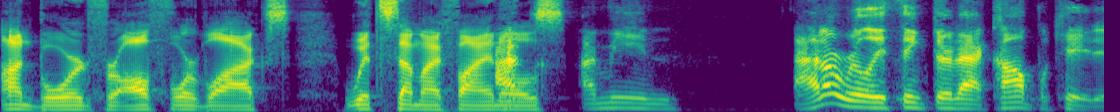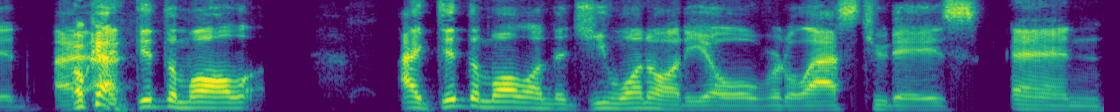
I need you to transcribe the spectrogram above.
on board for all four blocks with semifinals. I, I mean, I don't really think they're that complicated. I, Okay. I did them all. I did them all on the G1 audio over the last two days, and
